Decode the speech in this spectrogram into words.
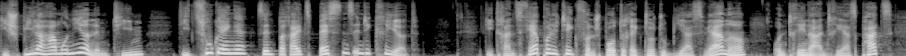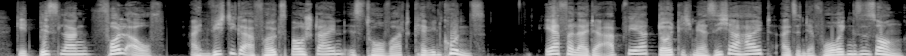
Die Spieler harmonieren im Team, die Zugänge sind bereits bestens integriert. Die Transferpolitik von Sportdirektor Tobias Werner und Trainer Andreas Patz geht bislang voll auf ein wichtiger Erfolgsbaustein ist Torwart Kevin Kunz. Er verleiht der Abwehr deutlich mehr Sicherheit als in der vorigen Saison,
